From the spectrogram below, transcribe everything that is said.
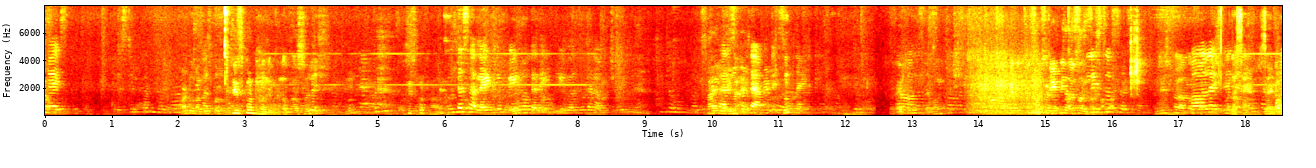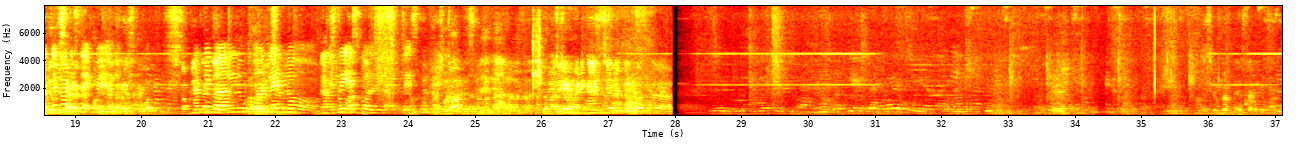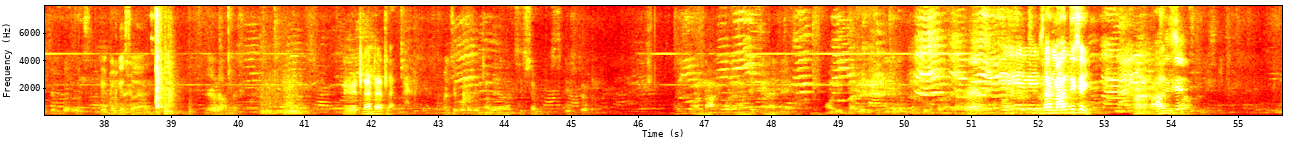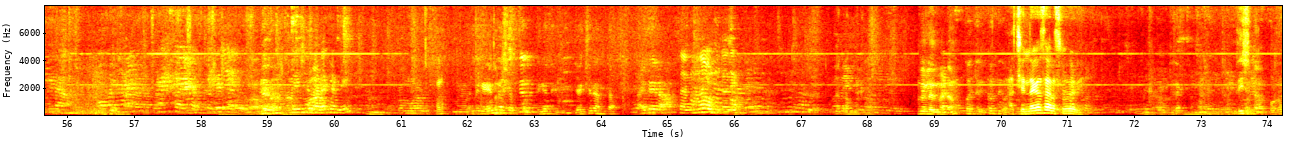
Next. ఉంటుంది సార్ లైట్గా పెయిన్ ఉంటుంది ఫీవర్ కూడా రావచ్చు అంటే వాళ్ళు ఆన్లైన్లో ఎంట్రీ చేసుకోవాలి సార్ చేసుకుంటారు మెడికల్ ఇచ్చారు తర్వాత పేపర్కి వేస్తావా ఎట్లా అంటే అట్లా. మంచి ఫోటో అదే సిస్టర్ సిస్టర్. సార్ మాకు తీసేయి. మాకు తీసే ఇంజక్షన్ అంతా. లేదు మేడం. చిన్నగా సార్ చూడండి తీసిన ఫోటో.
